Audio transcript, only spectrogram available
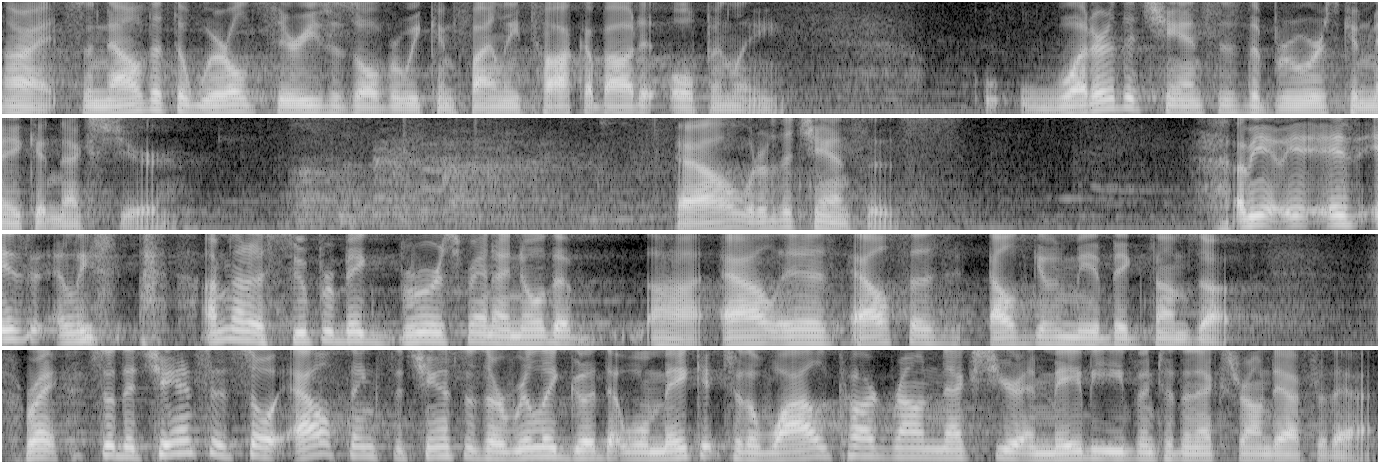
All right, so now that the World Series is over, we can finally talk about it openly what are the chances the Brewers can make it next year? Al, what are the chances? I mean, is, is at least I'm not a super big Brewers fan. I know that uh, Al is. Al says Al's giving me a big thumbs up. Right? So the chances, so Al thinks the chances are really good that we'll make it to the wild card round next year and maybe even to the next round after that.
